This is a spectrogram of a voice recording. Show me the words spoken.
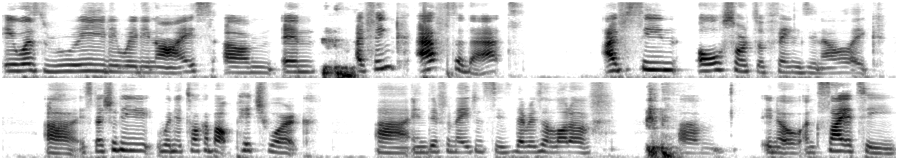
It was really, really nice. Um, and I think after that, I've seen all sorts of things, you know, like uh, especially when you talk about pitch work uh, in different agencies, there is a lot of um, you know anxiety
